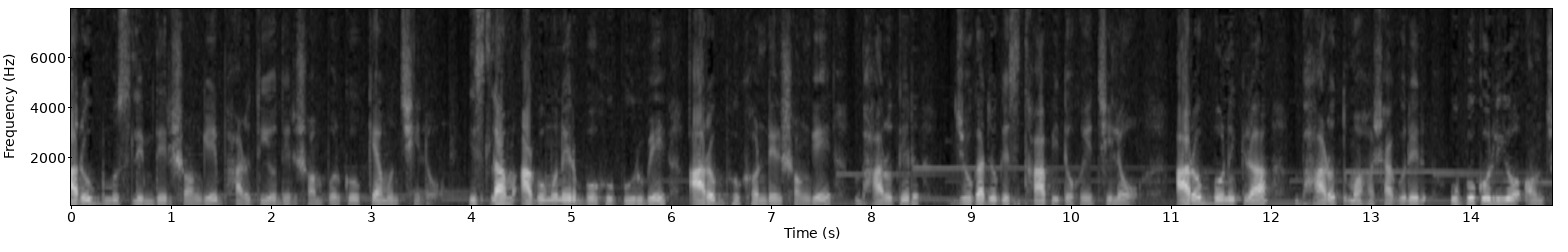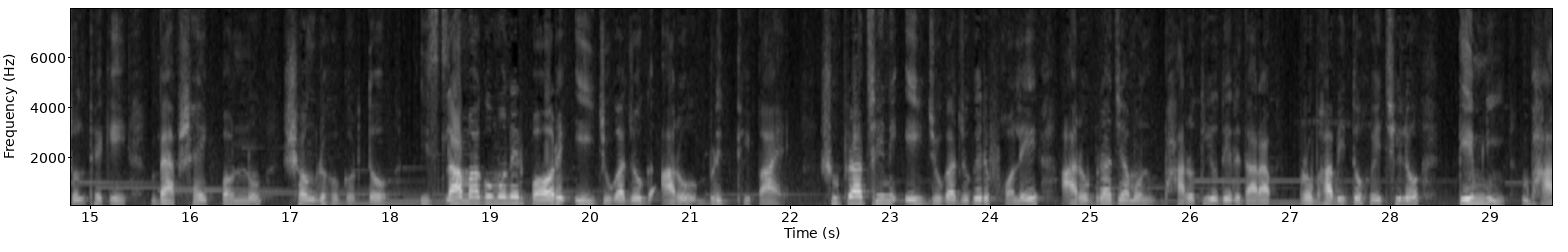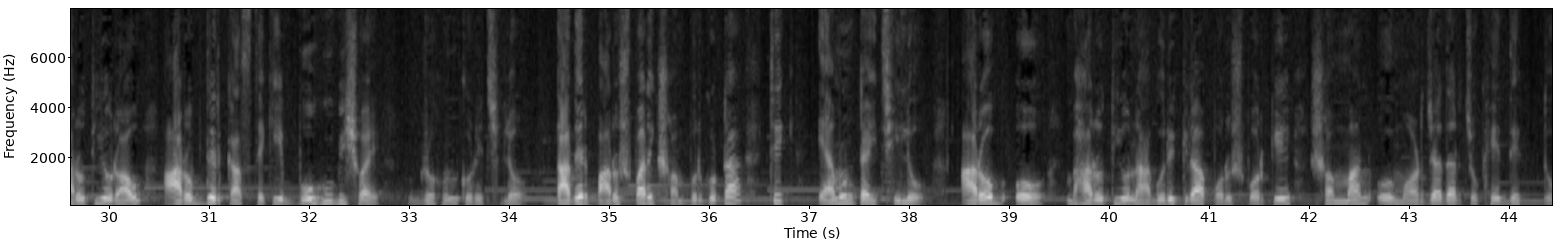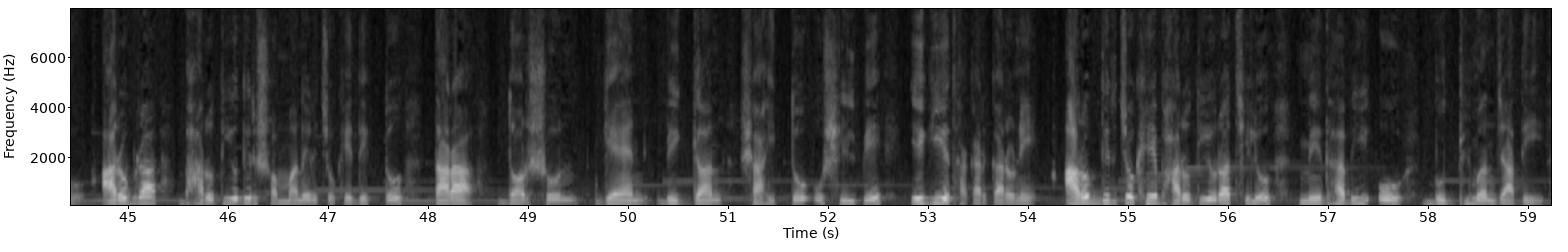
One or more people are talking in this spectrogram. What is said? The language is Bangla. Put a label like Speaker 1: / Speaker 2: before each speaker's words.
Speaker 1: আরব মুসলিমদের সঙ্গে ভারতীয়দের সম্পর্ক কেমন ছিল? ইসলাম আগমনের বহু পূর্বে আরব ভূখণ্ডের সঙ্গে ভারতের যোগাযোগ স্থাপিত হয়েছিল। আরব বণিকরা ভারত মহাসাগরের উপকূলীয় অঞ্চল থেকে ব্যবসায়িক পণ্য সংগ্রহ করত। ইসলাম আগমনের পর এই যোগাযোগ আরও বৃদ্ধি পায়। সুপ্রাচীন এই যোগাযোগের ফলে আরবরা যেমন ভারতীয়দের দ্বারা প্রভাবিত হয়েছিল তেমনি ভারতীয়রাও আরবদের কাছ থেকে বহু বিষয় গ্রহণ করেছিল। তাদের পারস্পরিক সম্পর্কটা ঠিক এমনটাই ছিল। আরব ও ভারতীয় নাগরিকরা পরস্পরকে সম্মান ও মর্যাদার চোখে দেখত। আরবরা ভারতীয়দের সম্মানের চোখে দেখত। তারা দর্শন, জ্ঞান, বিজ্ঞান, সাহিত্য ও শিল্পে এগিয়ে থাকার কারণে। আরবদের চোখে ভারতীয়রা ছিল মেধাবী ও বুদ্ধিমান জাতি।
